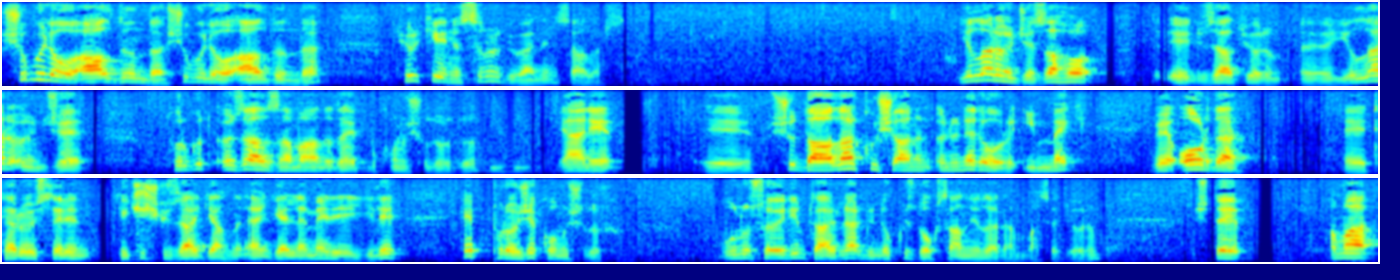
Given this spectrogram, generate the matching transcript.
şu bloğu aldığında, şu bloğu aldığında Türkiye'nin sınır güvenliğini sağlarsın. Yıllar önce Zaho, e, düzeltiyorum, e, yıllar önce Turgut Özal zamanında da hep bu konuşulurdu. Yani e, şu dağlar kuşağının önüne doğru inmek ve orada e, teröristlerin geçiş güzergahını engellemeyle ilgili hep proje konuşulur. Bunu söylediğim tarihler 1990'lı yıllardan bahsediyorum. İşte Ama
